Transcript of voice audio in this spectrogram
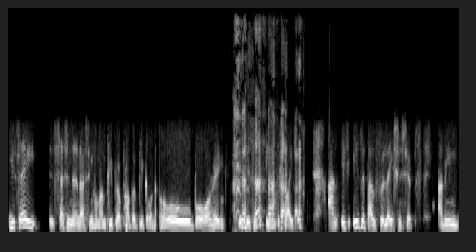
you say set in a nursing home, and people are probably going, "Oh, boring." It isn't in the slightest, and it is about relationships. I mean,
